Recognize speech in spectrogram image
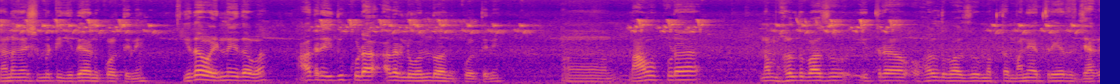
ನನಗನ್ಸಿದ ಮಟ್ಟಿಗೆ ಇದೆ ಅಂದ್ಕೊಳ್ತೀನಿ ಇದಾವೆ, ಇನ್ನೂ ಇದಾವೆ, ಆದರೆ ಇದು ಕೂಡ ಅದರಲ್ಲಿ ಒಂದು ಅಂದ್ಕೊಳ್ತೀನಿ ನಾವು ಕೂಡ ನಮ್ಮ ಹೊಲದ ಬಾಜು, ಈ ಥರ ಹೊಲದ ಬಾಜು ಮತ್ತು ಮನೆ ಹತ್ರ ಏನಾದ್ರು ಜಾಗ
